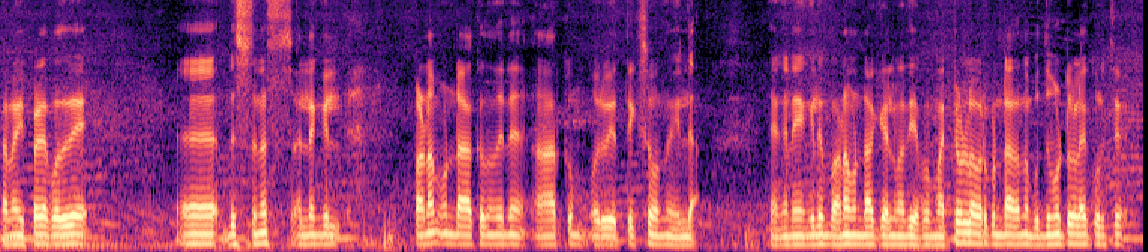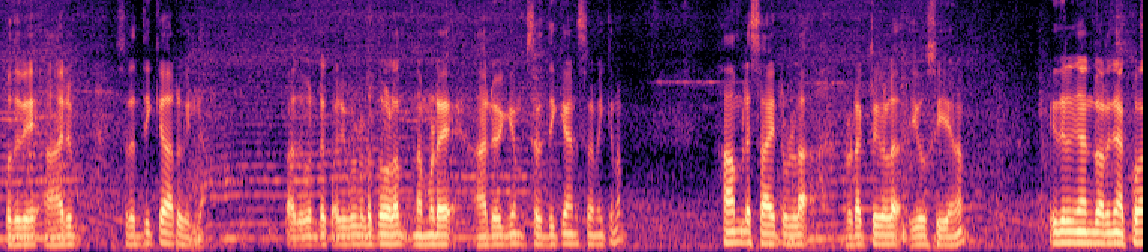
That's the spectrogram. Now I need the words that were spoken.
കാരണം ഇപ്പോഴേ പൊതുവെ ബിസിനസ് അല്ലെങ്കിൽ പണം ഉണ്ടാക്കുന്നതിന് ആർക്കും ഒരു എത്തിക്സോ ഒന്നും ഇല്ല എങ്ങനെയെങ്കിലും പണം ഉണ്ടാക്കിയാൽ മതി. അപ്പം മറ്റുള്ളവർക്കുണ്ടാകുന്ന ബുദ്ധിമുട്ടുകളെക്കുറിച്ച് പൊതുവെ ആരും ശ്രദ്ധിക്കാറുമില്ല. അപ്പം അതുകൊണ്ട് കഴിവുള്ളിടത്തോളം നമ്മുടെ ആരോഗ്യം ശ്രദ്ധിക്കാൻ ശ്രമിക്കണം. ഹാംലെസ് ആയിട്ടുള്ള പ്രൊഡക്റ്റുകൾ യൂസ് ചെയ്യണം. ഇതിൽ ഞാൻ പറഞ്ഞ അക്വാ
